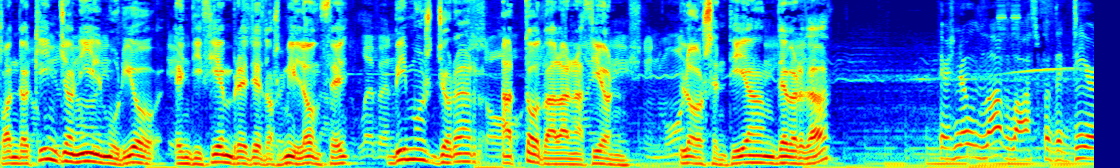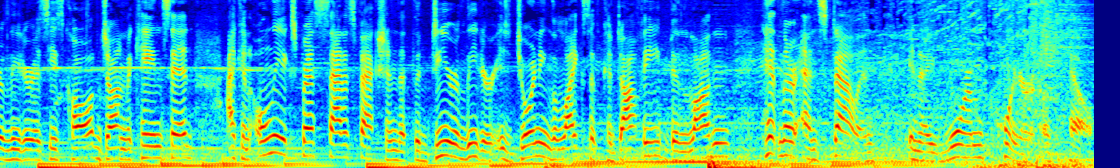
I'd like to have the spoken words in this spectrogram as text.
Cuando Kim Jong-il murió en diciembre de 2011, vimos llorar a toda la nación. ¿Lo sentían de verdad? There's no love lost for the dear leader, as he's called. John McCain said, I can only express satisfaction that the dear leader is joining the likes of Gaddafi, bin Laden, Hitler, and Stalin in a warm corner of hell.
